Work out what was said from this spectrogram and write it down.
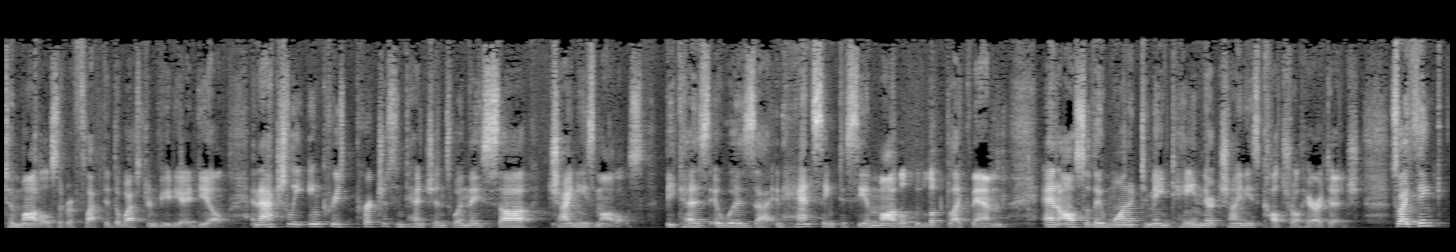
to models that reflected the Western beauty ideal and actually increased purchase intentions when they saw Chinese models because it was uh, enhancing to see a model who looked like them and also they wanted to maintain their Chinese cultural heritage. So I think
